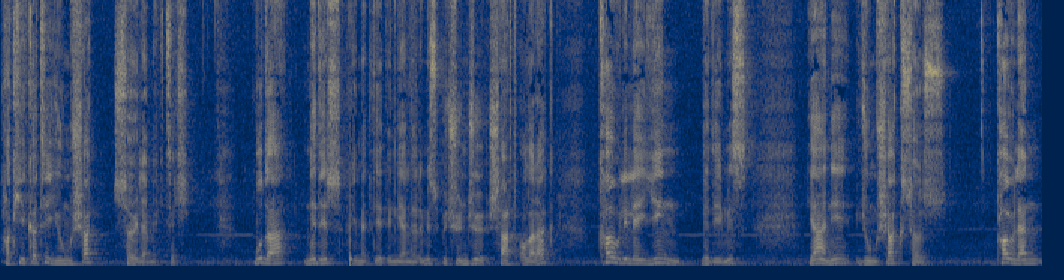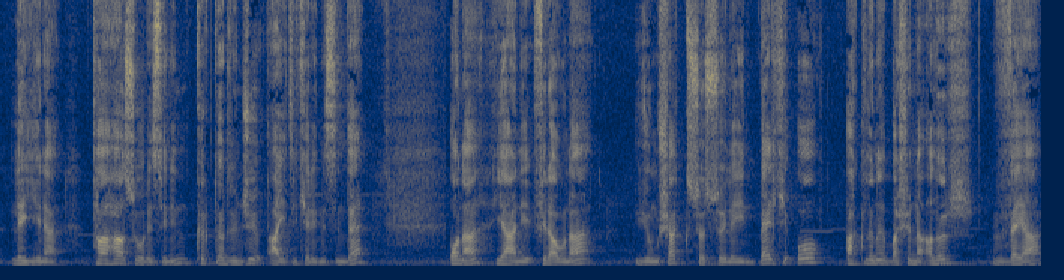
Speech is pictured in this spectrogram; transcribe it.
hakikati yumuşak söylemektir. Bu da nedir kıymetli dinleyenlerimiz? Üçüncü şart olarak kavli leyyin dediğimiz yani yumuşak söz. Kavlen leyyine Taha suresinin 44. ayeti kerimesinde ona yani Firavun'a yumuşak söz söyleyin. Belki o aklını başına alır veya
